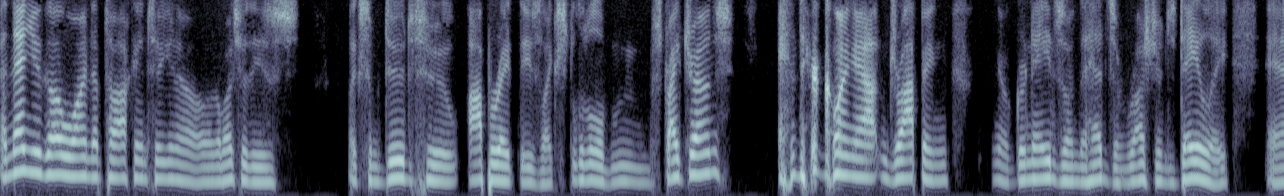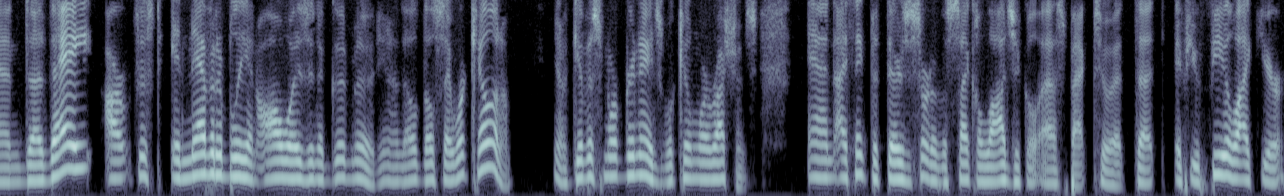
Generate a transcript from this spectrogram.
And then you go wind up talking to you know a bunch of these like some dudes who operate these like little mm, strike drones and they're going out and dropping you know grenades on the heads of russians daily. And uh, they are just inevitably and always in a good mood. You know they'll they'll say we're killing them you know give us more grenades. We'll kill more russians and I think that there's sort of a psychological aspect to it that if you feel like you're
